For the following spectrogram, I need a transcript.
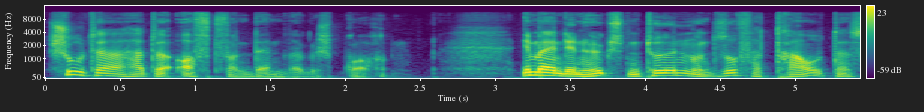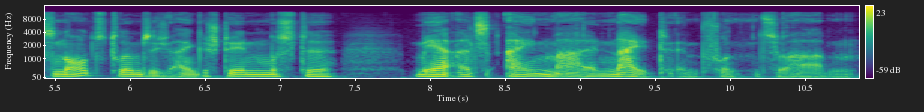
Shooter hatte oft von Denver gesprochen. Immer in den höchsten Tönen und so vertraut, dass Nordström sich eingestehen musste, mehr als einmal Neid empfunden zu haben.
